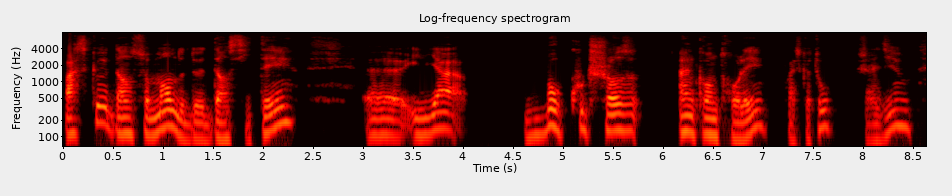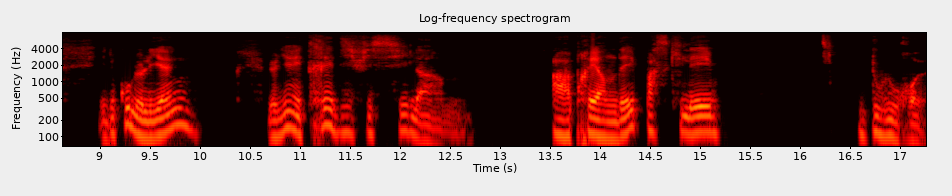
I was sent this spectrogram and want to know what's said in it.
Parce que dans ce monde de densité, euh, il y a beaucoup de choses incontrôlées, presque tout, j'allais dire, et du coup le lien, le lien est très difficile à, à appréhender parce qu'il est douloureux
